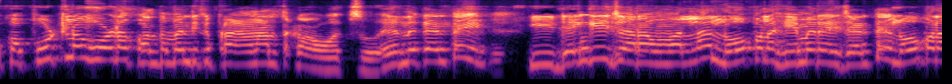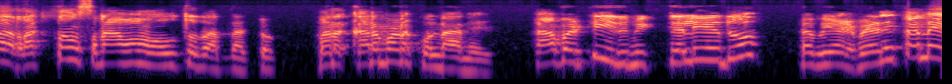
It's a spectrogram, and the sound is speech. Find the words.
ఒక పూట్లో కూడా కొంతమందికి ప్రాణాంతకం అవ్వచ్చు. ఎందుకంటే ఈ డెంగీ జ్వరం వల్ల లోపల హెమరేజ్ అంటే లోపల రక్తం స్రావం అవుతుంది అన్నట్టు. మనకు కనబడకుండానే. కాబట్టి ఇది మీకు తెలియదు. వెంటనే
